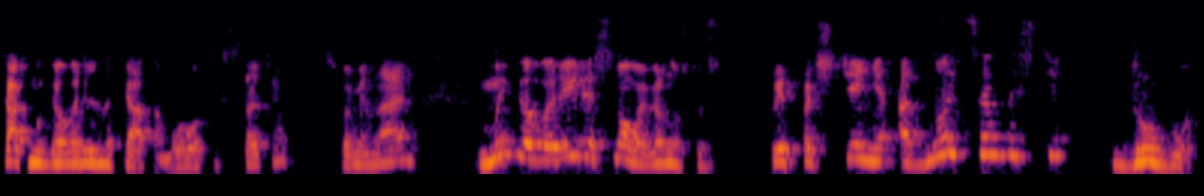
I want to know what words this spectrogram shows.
как мы говорили на пятом уроке, кстати, вспоминаем. Мы говорили, снова вернусь, то есть предпочтение одной ценности другой.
